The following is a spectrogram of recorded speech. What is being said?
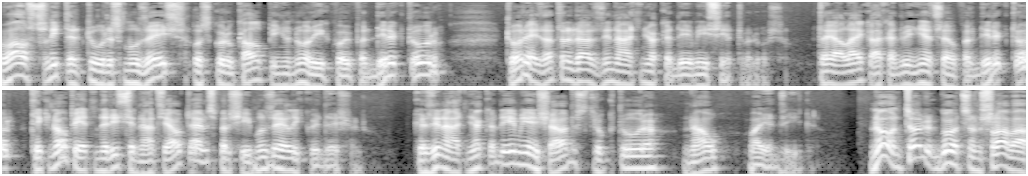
Valsts literatūras muzejs, uz kuru kalpiņu norīkoja par direktoru, toreiz atradās Zinātņu akadēmijas ietvaros. Tajā laikā, kad viņi iecēla par direktoru, tika nopietni risināts jautājums par šī muzeja likvidēšanu. Ka Zinātņu akadēmijai šāda struktūra nav vajadzīga. Nu, un tur gods un slavā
